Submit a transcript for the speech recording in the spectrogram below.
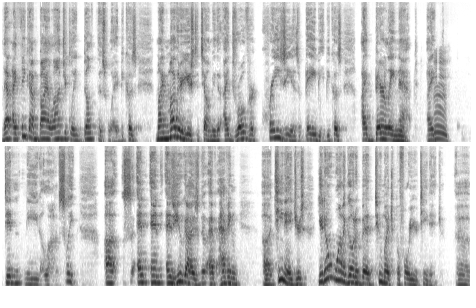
that I think I'm biologically built this way because my mother used to tell me that I drove her crazy as a baby because I barely napped. I Mm. didn't need a lot of sleep. Uh, and and as you guys know, having uh, teenagers, you don't want to go to bed too much before you're a teenager. Uh,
